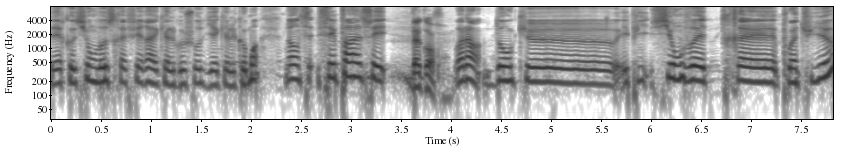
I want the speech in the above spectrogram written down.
C'est-à-dire que si on veut se référer à quelque chose d'il y a quelques mois, non, c'est- pas assez. D'accord. Voilà. Donc, euh, et puis, si on veut être très pointilleux,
